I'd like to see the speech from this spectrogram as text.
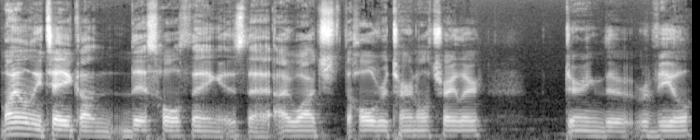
My only take on this whole thing is that I watched the whole Returnal trailer during the reveal.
